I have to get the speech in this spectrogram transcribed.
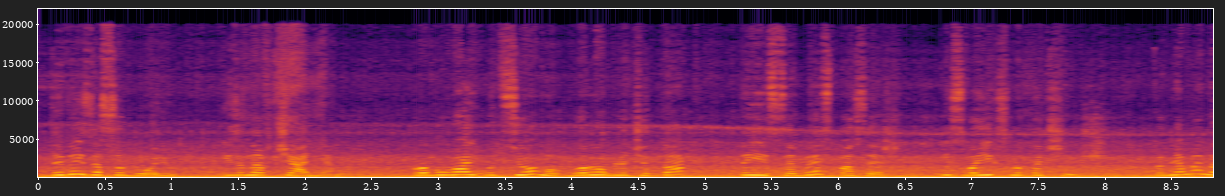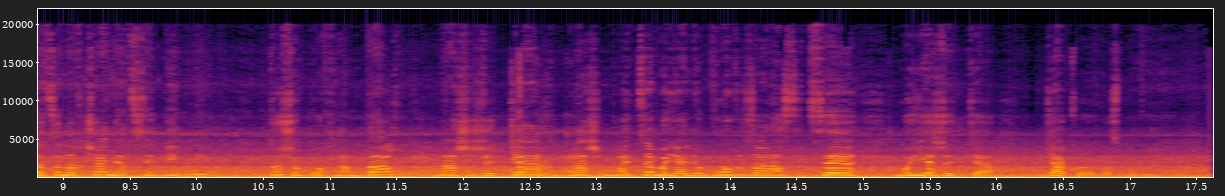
Дивись за собою і за навчанням. Пробувай у цьому, бо роблячи так, ти і себе спасеш, і своїх слухачів. То для мене це навчання це Біблія. То, що Бог нам дав, наше життя, наш, це моя любов зараз, це моє життя. Дякую, Господи.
